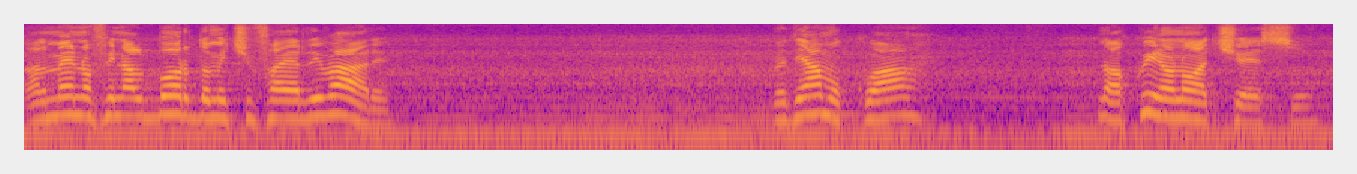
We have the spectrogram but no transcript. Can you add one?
Almeno fino al bordo mi ci fai arrivare. Vediamo qua. No, qui non ho accesso.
